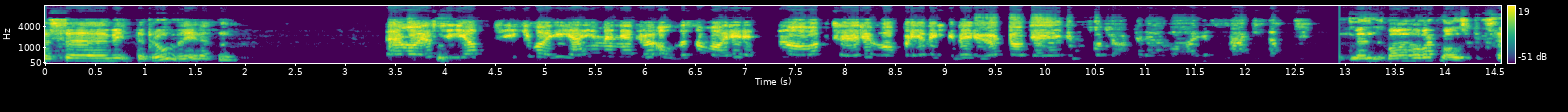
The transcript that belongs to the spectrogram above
hennes uh, vitneprov i retten? Jeg må jo si at ikke bare jeg, men jeg tror alle som var i retten av aktører, ble veldig berørt av det hun forklarte. Det var svært sterkt. Men hva har vært vanskeligst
